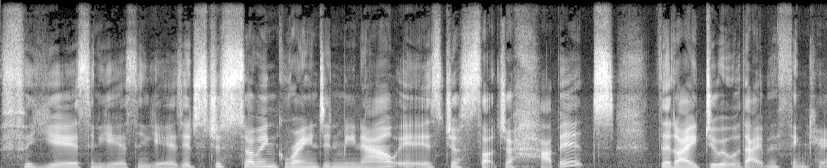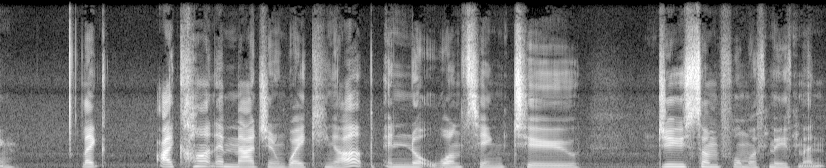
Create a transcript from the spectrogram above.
for years and years and years. It's just so ingrained in me now. It is just such a habit that I do it without even thinking. Like I can't imagine waking up and not wanting to do some form of movement.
